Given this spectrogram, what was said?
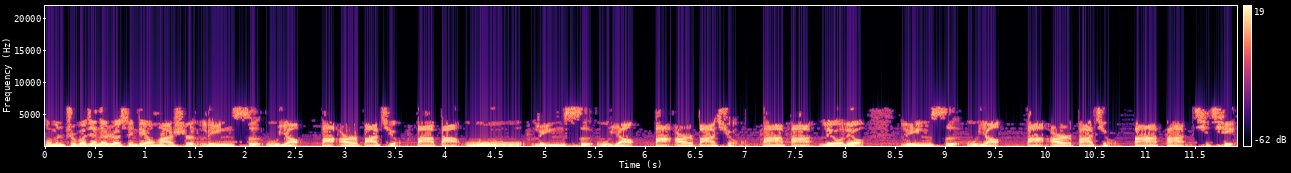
我们直播间的热线电话是零四五幺八二八九八八五五零四五幺八二八九八八六六零四五幺八二八九八八七七。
